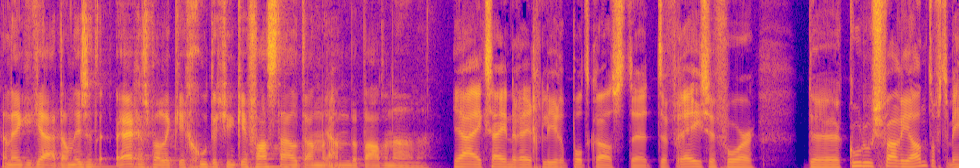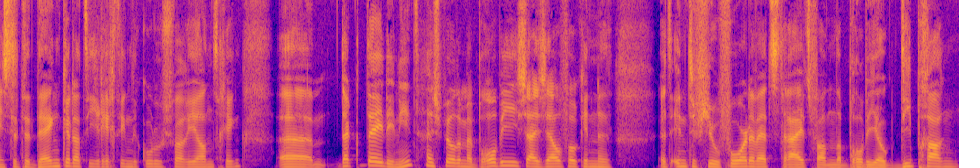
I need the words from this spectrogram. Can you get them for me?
Dan denk ik, ja, dan is het ergens wel een keer goed... dat je een keer vasthoudt aan, Ja. aan bepaalde namen. Ja, ik zei in de reguliere podcast eh, te vrezen voor de Kudus variant. Of tenminste te denken dat hij richting de Kudus variant ging. Ehm, dat deed hij niet. Hij speelde met Bobby. Zei zelf ook in de, het interview voor de wedstrijd van dat Bobby ook diepgang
